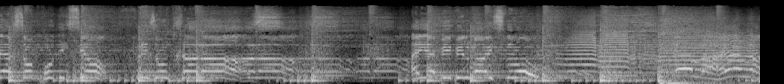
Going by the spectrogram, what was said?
Diversion Production présente Khalas. Aya Bibi le maestro. Yalla yalla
